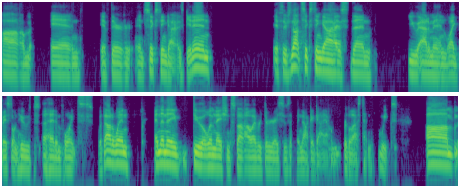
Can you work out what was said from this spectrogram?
Um and if there and 16 guys get in, if there's not 16 guys, then you add them in like based on who's ahead in points without a win. And then they do elimination style every three races. They knock a guy out for the last 10 weeks. Um,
